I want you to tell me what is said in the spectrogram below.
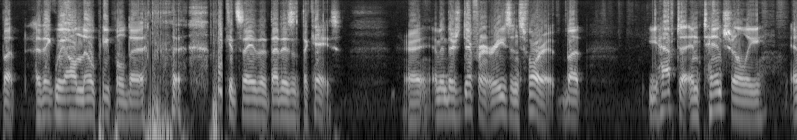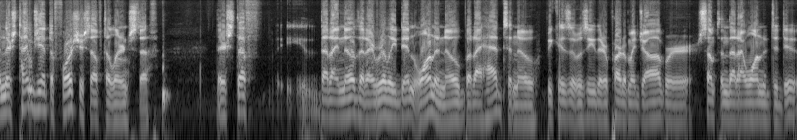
But I think we all know people that we could say that that isn't the case, right? I mean, there's different reasons for it, but you have to intentionally, and there's times you have to force yourself to learn stuff. There's stuff that I know that I really didn't want to know, but I had to know because it was either a part of my job or something that I wanted to do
